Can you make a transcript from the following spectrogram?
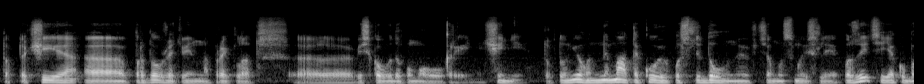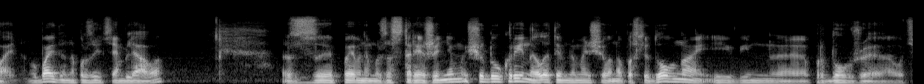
Тобто, чи е, продовжить він, наприклад, е, військову допомогу Україні, чи ні. Тобто, у нього нема такої послідовної в цьому смислі позиції, як у Байдена. У Байдена позиція млява з певними застереженнями щодо України, але тим не менше вона послідовна, і він е, продовжує оцю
